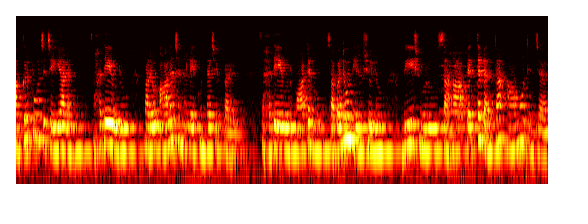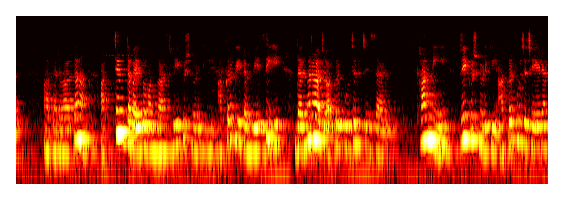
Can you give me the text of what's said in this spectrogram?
అగ్రపూజ చేయాలని సహదేవుడు మరో ఆలోచన లేకుండా చెప్పాడు. సహదేవుడు మాటను సభలోని ఋషులు భీష్ముడు సహా పెద్దలంతా ఆమోదించారు. ఆ తర్వాత అత్యంత వైభవంగా శ్రీకృష్ణుడికి అగ్రపీఠం వేసి ధర్మరాజు అగ్రపూజలు చేశాడు. కానీ శ్రీకృష్ణుడికి అగ్రపూజ చేయడం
